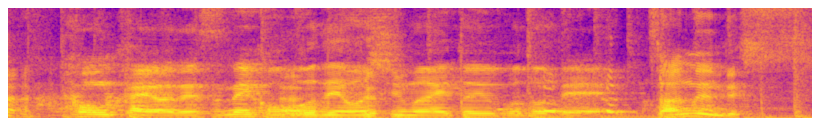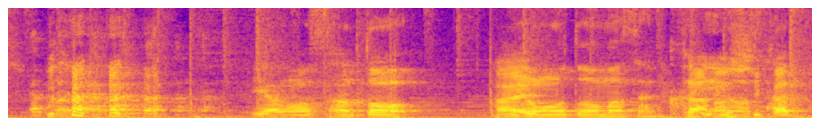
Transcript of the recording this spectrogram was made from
今回はですねここでおしまいということで。残念です。山本さんとはい。山本正邦の楽しかった。サ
